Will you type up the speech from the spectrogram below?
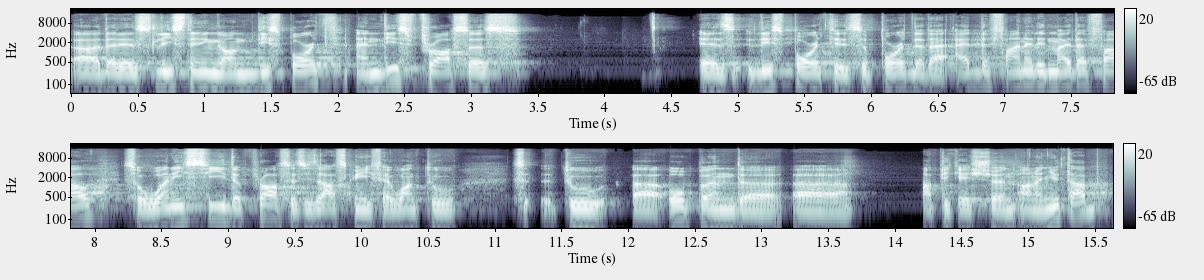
uh, that is listening on this port, and this process is this port is a port that I had defined in my dev file. So when he see the process, he's asking me if I want to to uh, open the uh, application on a new tab.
